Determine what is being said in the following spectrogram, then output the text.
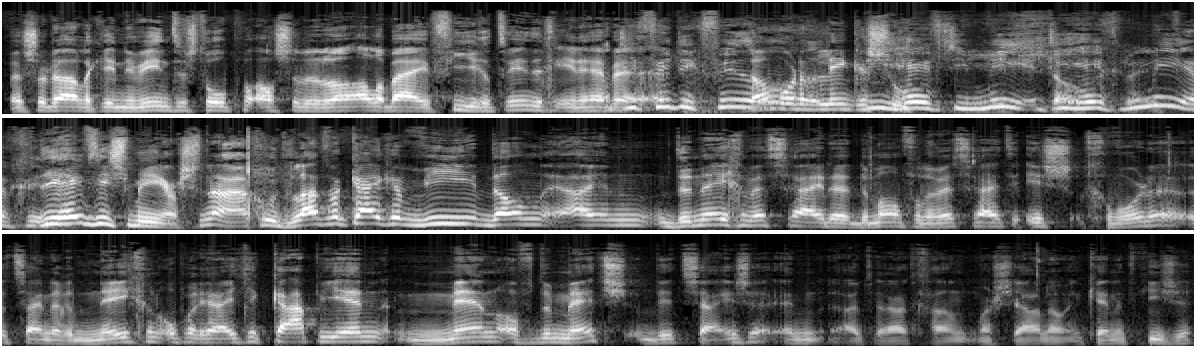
Eh, zo dadelijk in de winterstop, als ze er dan allebei 24 in hebben... die vind ik veel... Dan wordt het linker Die heeft, die meer, die heeft meer, Die heeft iets meer. Nou goed, laten we kijken wie dan in de negen wedstrijden de man van de wedstrijd is geworden. Het zijn er negen op een rijtje. KPN, man of the match. Dit zijn ze. En uiteraard gaan Marciano en Kenneth kiezen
